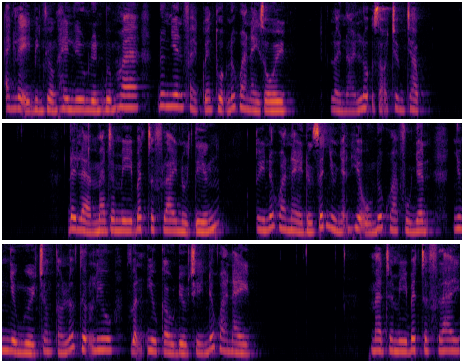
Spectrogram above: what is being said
Anh Lệ bình thường hay lưu luyến bướm hoa, đương nhiên phải quen thuộc nước hoa này rồi. Lời nói lộ rõ trầm chọc. Đây là Madame Butterfly nổi tiếng. Tuy nước hoa này được rất nhiều nhãn hiệu nước hoa phủ nhận, nhưng nhiều người trong tầng lớp thượng lưu vẫn yêu cầu điều chế nước hoa này. Madame Butterfly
